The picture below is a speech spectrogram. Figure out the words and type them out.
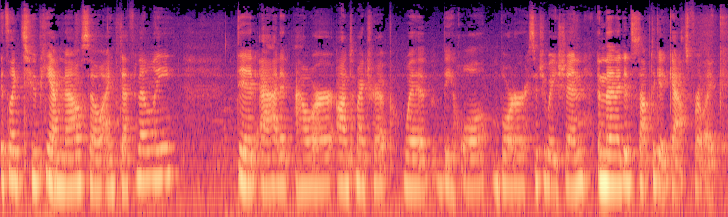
it's like 2 p.m. now, so I definitely did add an hour onto my trip with the whole border situation. And then I did stop to get gas for like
